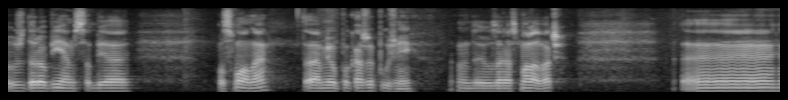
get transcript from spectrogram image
już dorobiłem sobie osłonę. To ja ją pokażę później. Będę ją zaraz malować. Yy,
